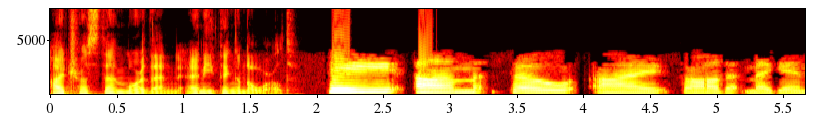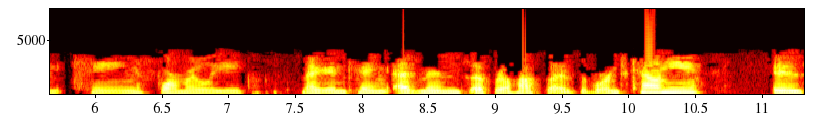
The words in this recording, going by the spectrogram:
I trust them more than anything in the world. Hey, um, so I saw that Megan King, formerly Megan King Edmonds of Real Housewives of Orange County, is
